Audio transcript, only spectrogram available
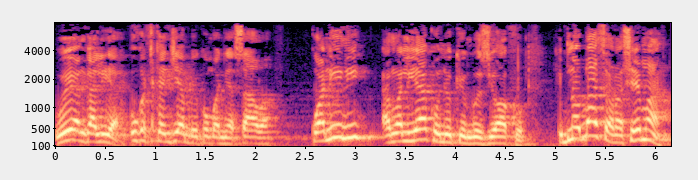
Wewe angalia uko katika njia ambayo ni sawa. Kwa nini? Amali yako ndio kiongozi wako. Ibn Abbas anasema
